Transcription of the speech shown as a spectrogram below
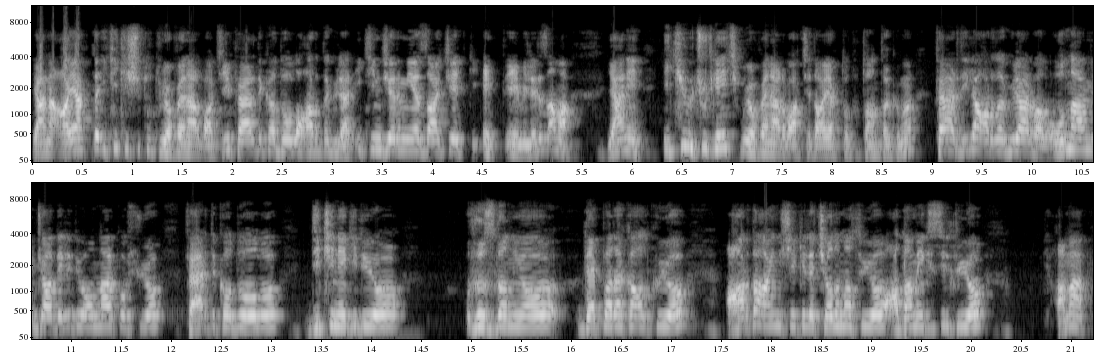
Yani ayakta iki kişi tutuyor Fenerbahçe'yi. Ferdi Kadıoğlu, Arda Güler. İkinci yarı Miyazaki etki- ekleyebiliriz ama yani 2-3'ü geçmiyor Fenerbahçe'de ayakta tutan takımı. Ferdi ile Arda Güler var. Onlar mücadele ediyor, onlar koşuyor. Ferdi Kadıoğlu dikine gidiyor, hızlanıyor, depara kalkıyor. Arda aynı şekilde çalım atıyor, adam eksiltiyor. Ama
